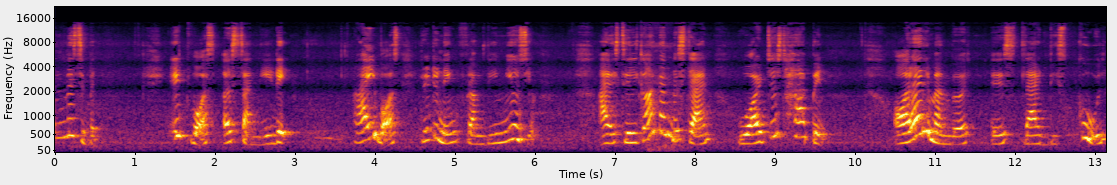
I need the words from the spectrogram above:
invisible. It was a sunny day. I was returning from the museum. I still can't understand what just happened. All I remember is that the school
